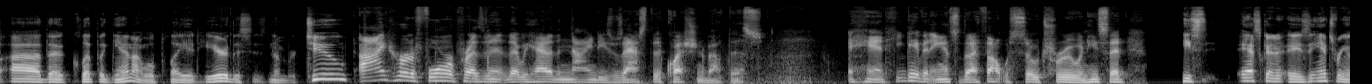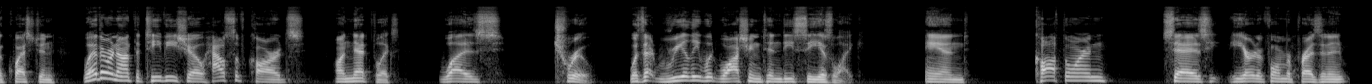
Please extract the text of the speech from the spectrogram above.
uh, the clip again. I will play it here. This is number two. I heard a former president that we had in the 90s was asked the question about this. And he gave an answer that I thought was so true. And he said, He's asking, is answering a question whether or not the TV show House of Cards on Netflix was true. Was that really what Washington, D.C. is like? And Cawthorn says he heard a former president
